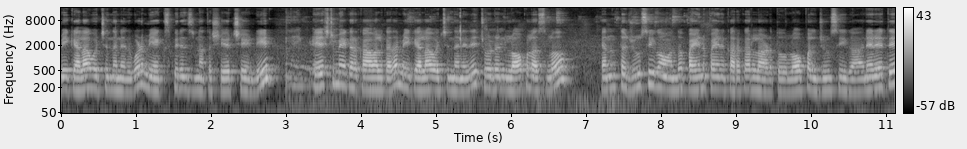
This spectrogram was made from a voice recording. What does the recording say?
మీకు ఎలా వచ్చింది అనేది కూడా మీ ఎక్స్పీరియన్స్ నాతో షేర్ చేయండి. టేస్ట్ మేకర్ కావాలి కదా మీకు ఎలా వచ్చింది అనేది చూడండి లోపల అసలు ఎంత జ్యూసీగా ఉందో పైన పైన కరకరలాడుతూ లోపల జ్యూసీగా. నేనైతే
